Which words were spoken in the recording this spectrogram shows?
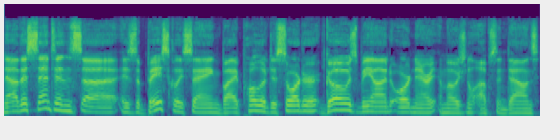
Now, this sentence uh, is basically saying bipolar disorder goes beyond ordinary emotional ups and downs.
